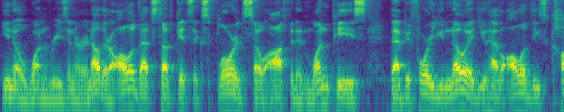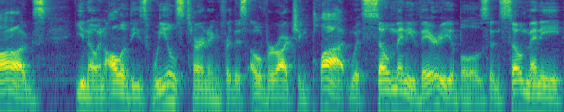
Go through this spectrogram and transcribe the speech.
you know, one reason or another. All of that stuff gets explored so often in One Piece that before you know it, you have all of these cogs you know, and all of these wheels turning for this overarching plot with so many variables and so many,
